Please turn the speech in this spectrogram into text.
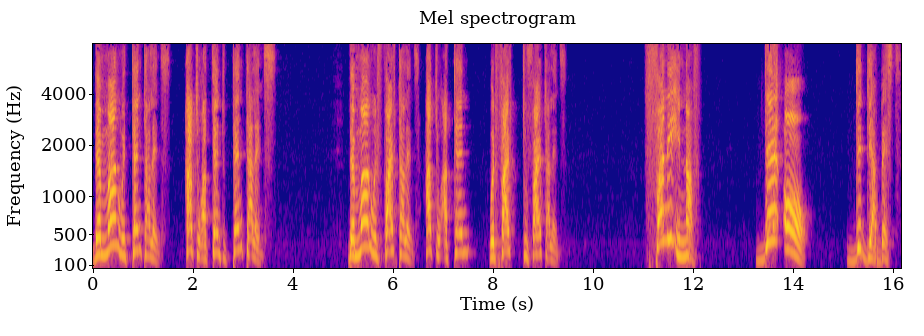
The man with 10 talents had to attend to 10 talents. The man with five talents had to attend with five to five talents. Funny enough, they all did their best.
